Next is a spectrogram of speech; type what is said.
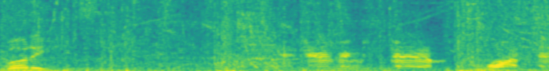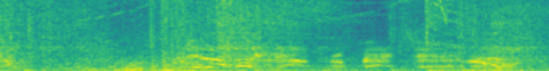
Buddy! He's using stim. Watch him. Get out from back there.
